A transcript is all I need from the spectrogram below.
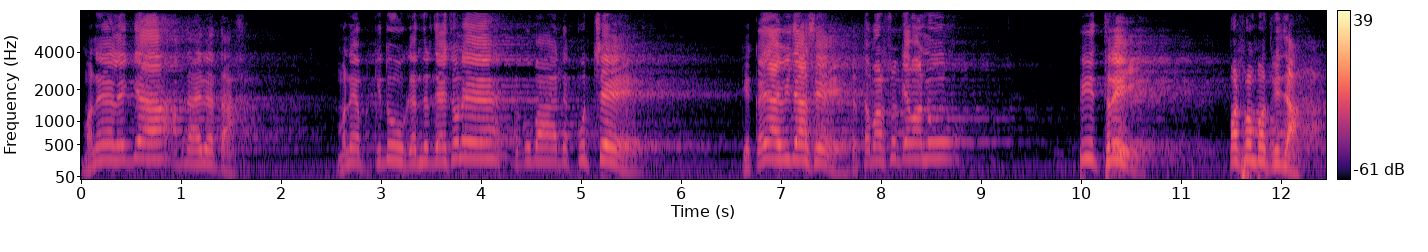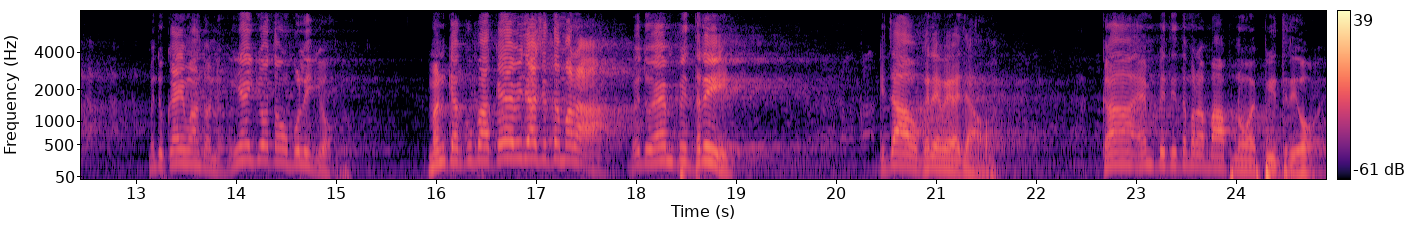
મને લઈ ગયા, આ બધા હારે હતા. મને કીધું કે અંદર જાય છો ને? અકુબા પૂછશે. કે કયા વિજા છે? તો તમારે શું કહેવાનું? પી થ્રી પરફોર્મન્સ વિજા મેં તું કઈ વાંધો નહીં. અહીંયા ગયો તો હું ભૂલી ગયો. મન કે કુપા, કયા વિજા છે તમારા? મેં તું એમપી થ્રી કે જાઓ, ઘરે વયા જાઓ. કાં એમપી થી તમારા બાપનો હોય પી થ્રી હોય.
